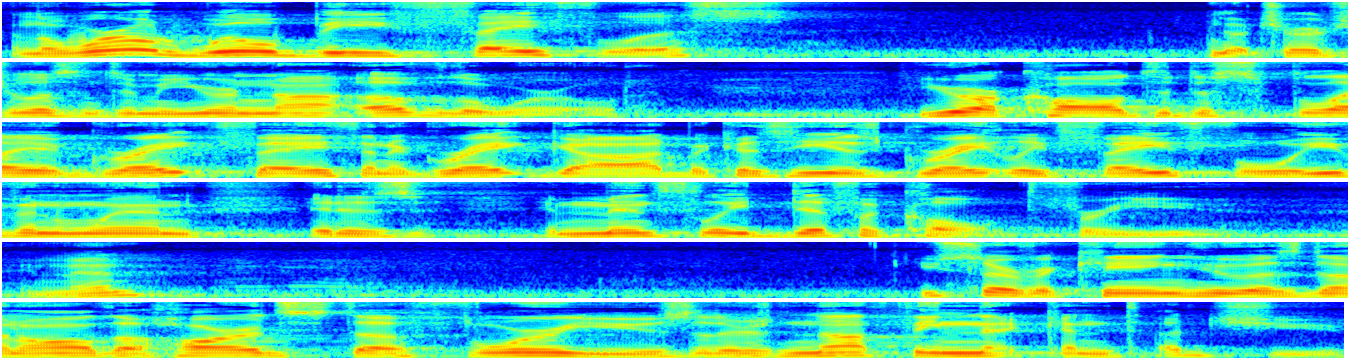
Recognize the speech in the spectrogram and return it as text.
And the world will be faithless. But, church, listen to me, you're not of the world. You are called to display a great faith and a great God because He is greatly faithful, even when it is immensely difficult for you. Amen? You serve a king who has done all the hard stuff for you, so there's nothing that can touch you.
